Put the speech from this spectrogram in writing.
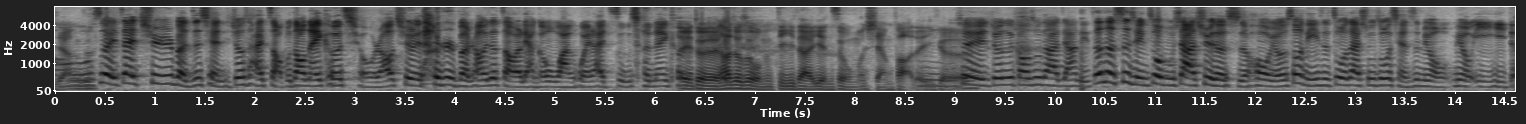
这样子。哦所以在去日本之前，你就是还找不到那一颗球，然后去了一趟日本，然后就找了两个碗回来组成那颗哎、对对，它就是我们第一代验证我们想法的一个。嗯所以就是告诉大家，你真的事情做不下去的时候，有的时候你一直坐在书桌前是没有没有意义的，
